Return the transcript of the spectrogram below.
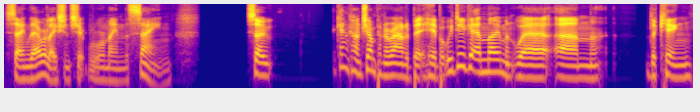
saying their relationship will remain the same. So, again, kind of jumping around a bit here, but we do get a moment where um, the king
